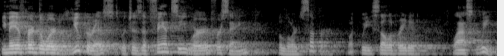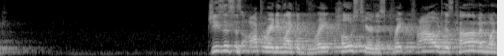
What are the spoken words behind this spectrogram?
You may have heard the word Eucharist, which is a fancy word for saying the Lord's Supper, what we celebrated last week. Jesus is operating like a great host here. This great crowd has come, and when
